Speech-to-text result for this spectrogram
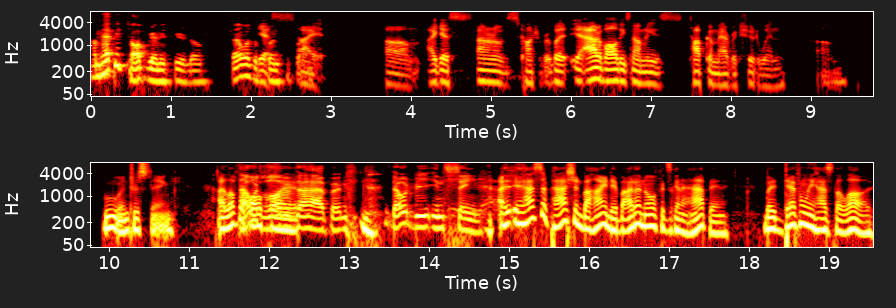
I'm happy Top Gun is here though. That was a fun Yes, surprise. I, um, I guess I don't know if it's controversial, but yeah, out of all these nominees, Top Gun Maverick should win. Um, Ooh, interesting. I love that. I would love if that happened. that would be insane. I, it has the passion behind it, but I don't know if it's gonna happen. But it definitely has the love.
